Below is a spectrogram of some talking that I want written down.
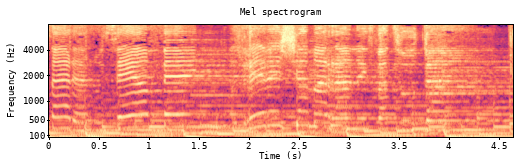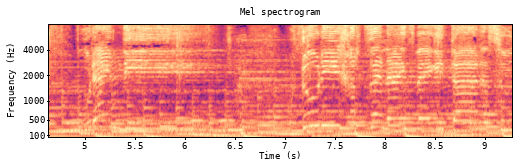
zara noizean behin. Aldrebe xamarra naiz batzutan Oraindik. Urduri jartzen naiz begitara zuzen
